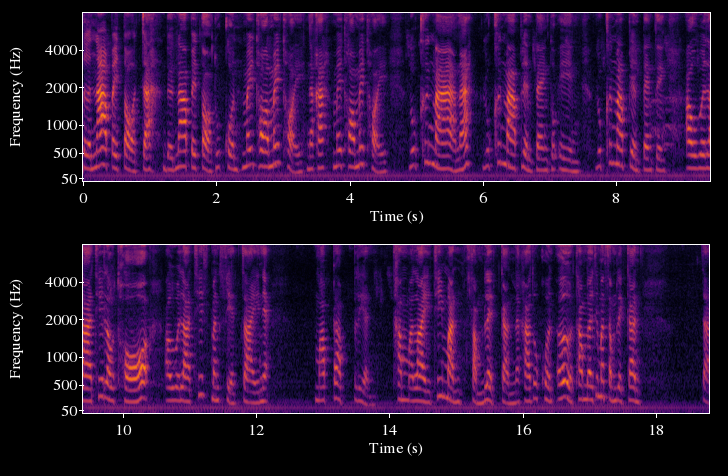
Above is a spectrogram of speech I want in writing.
เดินหน้าไปต่อจ้ะเดินหน้าไปต่อทุกคนไม่ท้อไม่ถอยนะคะ ไม่ท้อไม่ถอย ลุกขึ้นมานะ ลุกขึ้นมาเปลี่ยนแปลงตัวเอง ลุกขึ้นมาเปลี่ยนแปลงตัวเอง เอาเวลาที่เราท้อเอาเวลาที่มันเสียใจเนี่ยมาปรับเปลี่ยน ทำอะไรที่มันสำเร็จกันนะคะ ทุกคนเออทำอะไรที่มันสำเร็จกันจะ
